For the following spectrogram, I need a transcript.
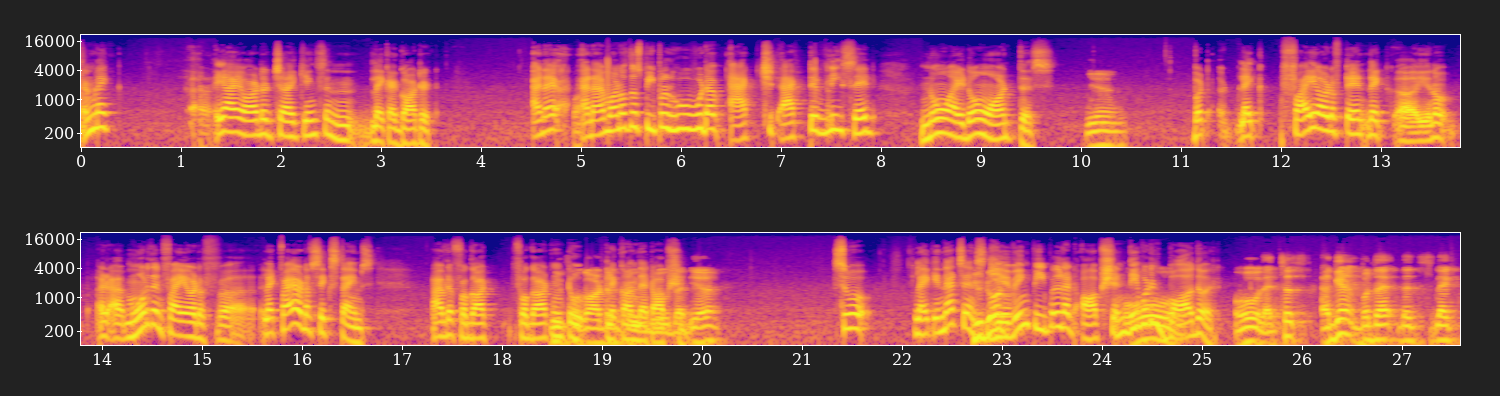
I'm like, uh, yeah, I ordered Chai Kings and like I got it. And I and I'm one of those people who would have act- actively said, no, I don't want this. Yeah. But like five out of ten, like uh, you know, uh, uh, more than five out of uh, like five out of six times, I would have forgot forgotten You to forgotten click on to that do option. Yeah. So, like in that sense, giving people that option, they wouldn't Oh. bother. Oh, that's just again, but that that's like,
